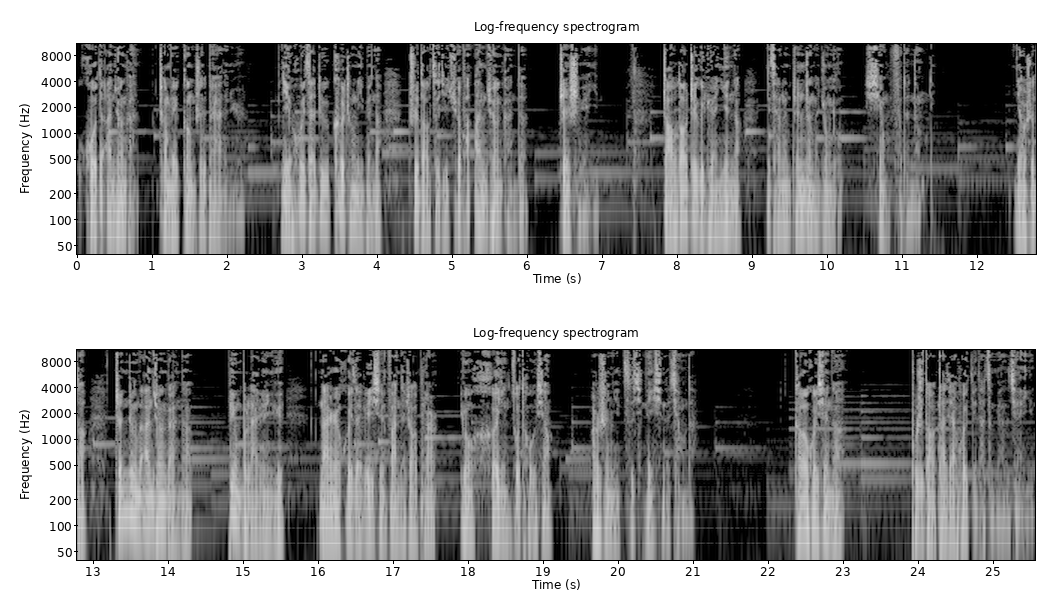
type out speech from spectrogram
获得安全感，成为更值得被爱的女人。你会在这个课程里面呢，知道自己缺乏安全感的真实原因，找到这个原因呢，你才能真正的拥有幸福的能力。你要知道，真正的安全感呢，并不来源于男人会在微信发的照片，用合影做头像，而是你自己内心的强大。看完回信呢，不知道大家会给他怎么样的建议呢？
